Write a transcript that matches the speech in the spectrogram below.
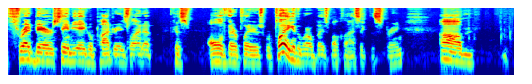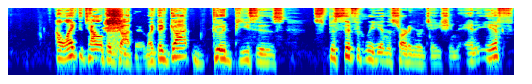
threadbare San Diego Padres lineup because all of their players were playing in the World Baseball Classic this spring. Um, I like the talent they've got there. Like they've got good pieces specifically in the starting rotation. And if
